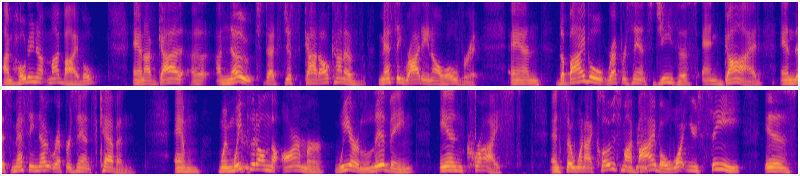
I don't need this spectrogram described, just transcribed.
I'm holding up my Bible, and I've got a, a note that's just got all kind of messy writing all over it. And the Bible represents Jesus and God, and this messy note represents Kevin. And when we hmm. put on the armor, we are living in Christ. And so when I close my hmm. Bible, what you see is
